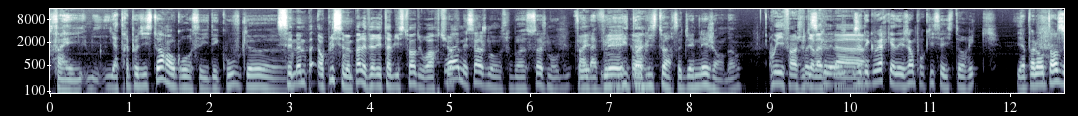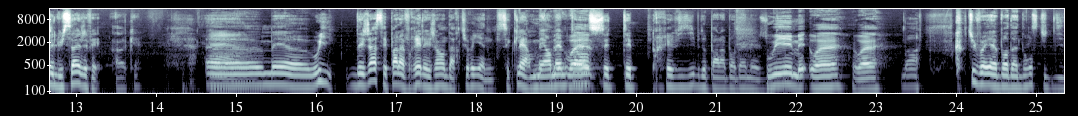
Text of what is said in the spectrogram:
Enfin, il y, a très peu d'histoire en gros. Il découvre que. C'est même pas... En plus, c'est même pas la véritable histoire du roi Arthur. Ouais, mais ça, je m'en. bah, ça, je m'en. Enfin, Oui, la mais- véritable ouais. histoire, c'est déjà une légende. Hein. Oui, enfin, je veux Parce dire, la... j'ai découvert qu'il y a des gens pour qui c'est historique. Il y a pas longtemps, j'ai lu ça et j'ai fait. Ah, ok. Euh, Mais euh, oui, déjà, c'est pas la vraie légende arthurienne, c'est clair. Mais en même Ouais. temps, c'était prévisible de par la bande-annonce. Oui, mais ouais, ouais. Bah, quand tu voyais la bande-annonce, tu te dis...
